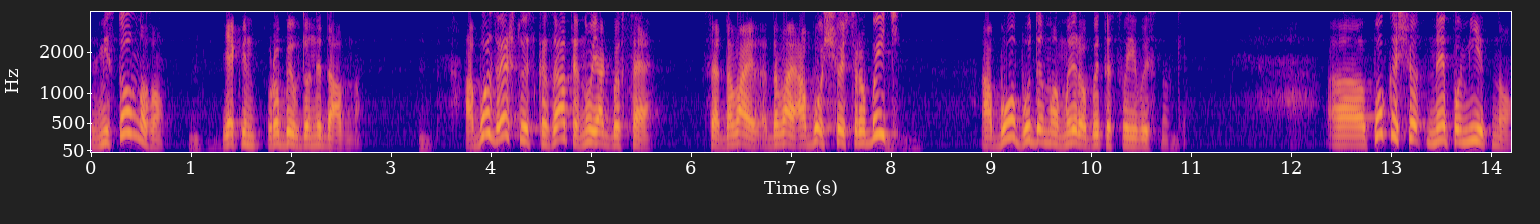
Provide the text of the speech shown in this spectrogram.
змістовного, як він робив донедавна. Або, зрештою, сказати: ну, якби все, все, давай, давай або щось робить, або будемо ми робити свої висновки. Поки що непомітно,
